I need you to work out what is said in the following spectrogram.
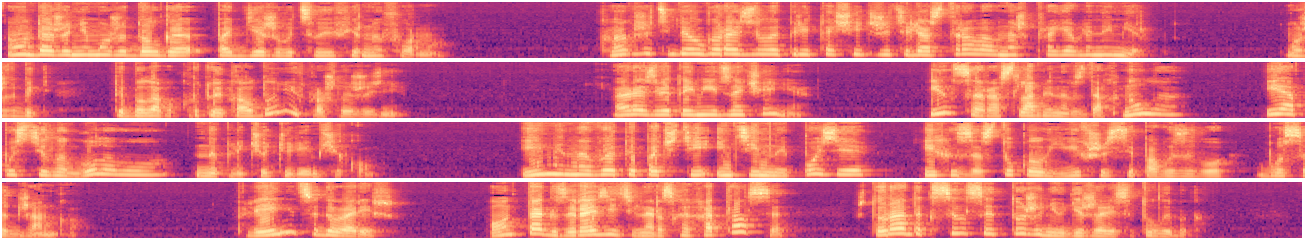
Он даже не может долго поддерживать свою эфирную форму. Как же тебя угораздило перетащить жителя астрала в наш проявленный мир? Может быть, ты была бы крутой колдуньей в прошлой жизни? А разве это имеет значение? Илса расслабленно вздохнула и опустила голову на плечо тюремщику. Именно в этой почти интимной позе их застукал явившийся по вызову босса Джанго. «Пленница, говоришь?» Он так заразительно расхохотался, что Радок с Илсой тоже не удержались от улыбок.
